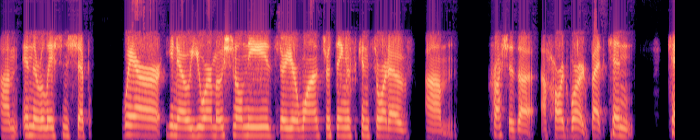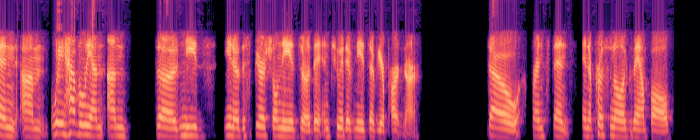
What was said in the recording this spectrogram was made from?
um, in the relationship where, you know, your emotional needs or your wants or things can sort of, um, crush is a, a hard word, but can, can, um, weigh heavily on, on the needs, you know, the spiritual needs or the intuitive needs of your partner. So, for instance, in a personal example,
